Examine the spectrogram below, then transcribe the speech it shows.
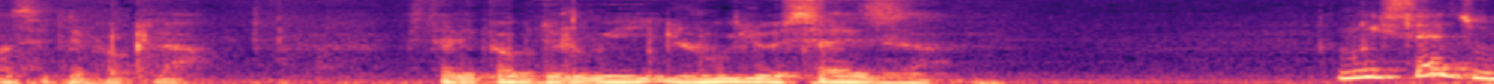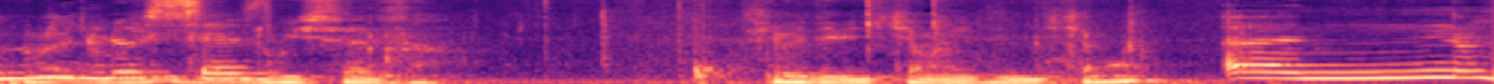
à cette époque-là? C'était à l'époque de Louis, Louis le XVI. Louis XVI ou Louis le XVI Louis XVI. Est-ce qu'il y avait des médicaments Il y avait des médicaments? Euh, non.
